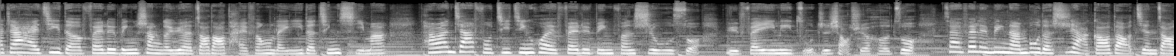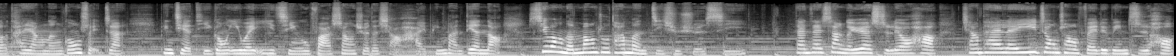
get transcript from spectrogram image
大家还记得菲律宾上个月遭到台风雷伊的侵袭吗？台湾家福基金会菲律宾分事务所与非营利组织小学合作，在菲律宾南部的施雅高岛建造了太阳能供水站，并且提供因为疫情无法上学的小孩平板电脑，希望能帮助他们继续学习。但在上个月十六号，强台雷伊重创菲律宾之后，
